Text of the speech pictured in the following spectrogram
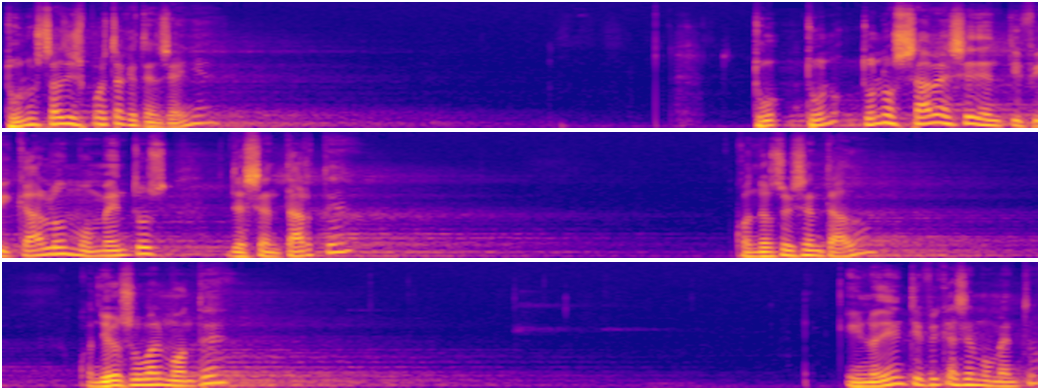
¿Tú no estás dispuesta a que te enseñe? ¿Tú, tú, ¿Tú no sabes identificar los momentos de sentarte? Cuando estoy sentado, cuando yo subo al monte, y no identificas el momento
